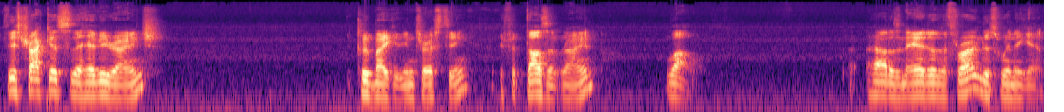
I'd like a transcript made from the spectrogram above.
If this track gets to the heavy range, it could make it interesting. If it doesn't rain, well, how does an heir to the throne just win again?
